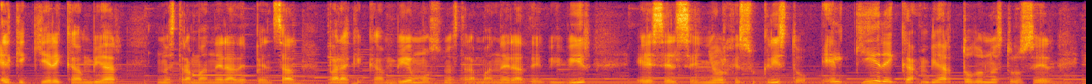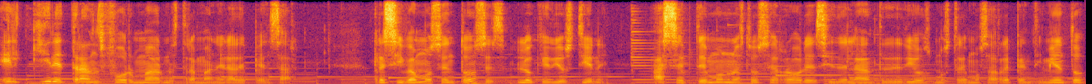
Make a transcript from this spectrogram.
el que quiere cambiar nuestra manera de pensar para que cambiemos nuestra manera de vivir, es el Señor Jesucristo. Él quiere cambiar todo nuestro ser, Él quiere transformar nuestra manera de pensar. Recibamos entonces lo que Dios tiene. Aceptemos nuestros errores y delante de Dios mostremos arrepentimiento,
